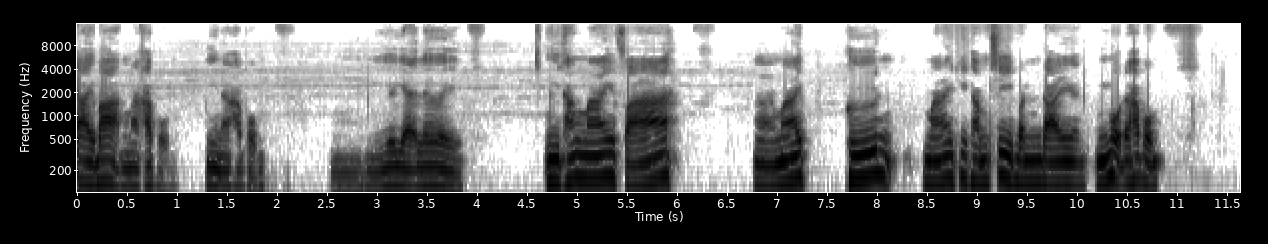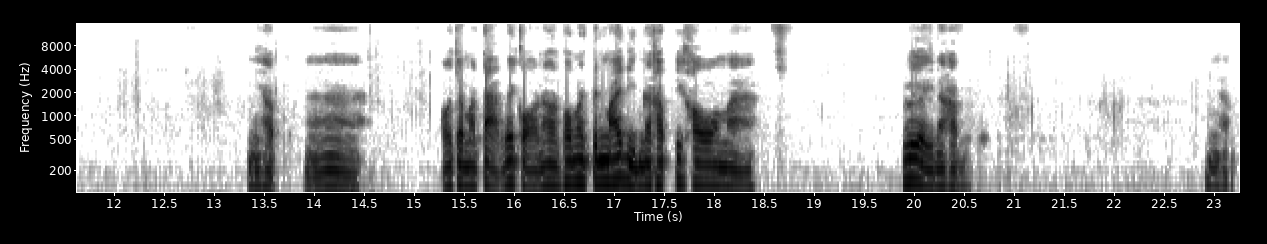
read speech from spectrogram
ได้บ้างนะครับผมนี่นะครับผมอืมมีเยอะแยะเลย มีทั้งไม้ฝาอ่าไม้พื้น ไม้ที่ทำซี่บันไดมีหมดนะครับผม นี่ครับอ่าเขาจะมาตากไว้ก่อนนะครับเพราะมันเป็นไม้ดิบนะครับ ที่เขาเอามาเลื่อยนะครับนี่ครับเออ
